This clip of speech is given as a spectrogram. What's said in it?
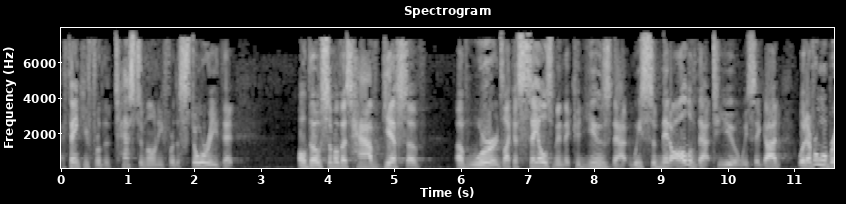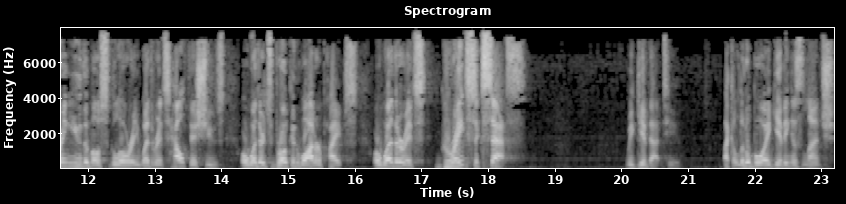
I thank you for the testimony, for the story that although some of us have gifts of of words, like a salesman that could use that. We submit all of that to you and we say, God, whatever will bring you the most glory, whether it's health issues or whether it's broken water pipes or whether it's great success, we give that to you. Like a little boy giving his lunch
